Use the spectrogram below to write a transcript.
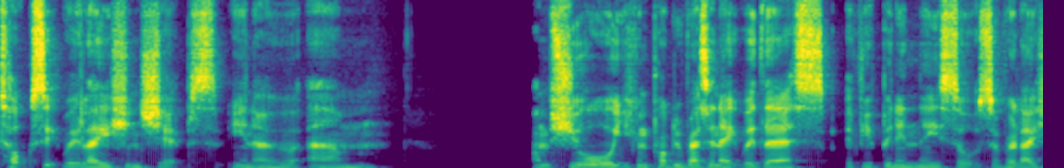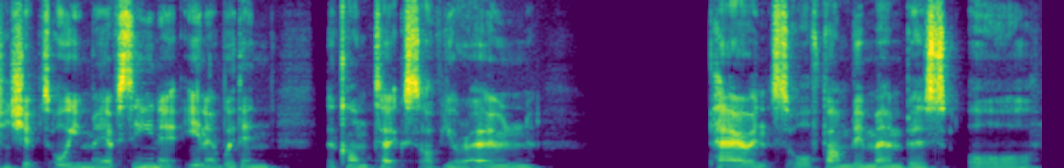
toxic relationships. You know. Um, I'm sure you can probably resonate with this if you've been in these sorts of relationships, or you may have seen it, you know, within the context of your own parents or family members or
